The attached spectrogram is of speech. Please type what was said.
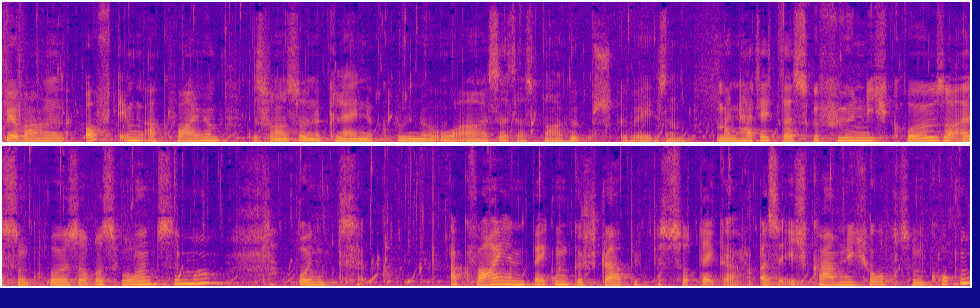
Wir waren oft im Aquarium. Das war so eine kleine grüne Oase. Das war hübsch gewesen. Man hatte das Gefühl, nicht größer als ein größeres Wohnzimmer. Und Aquarienbecken gestapelt bis zur Decke. Also ich kam nicht hoch zum Gucken,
